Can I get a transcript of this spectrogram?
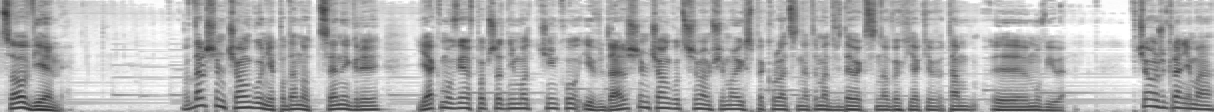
Co wiemy? W dalszym ciągu nie podano ceny gry, jak mówiłem w poprzednim odcinku i w dalszym ciągu trzymam się moich spekulacji na temat widełek cenowych, jakie tam yy, mówiłem. Wciąż gra nie ma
